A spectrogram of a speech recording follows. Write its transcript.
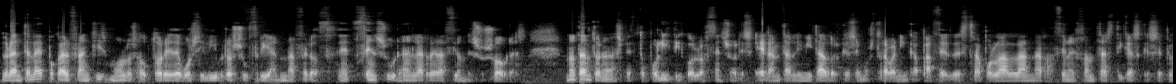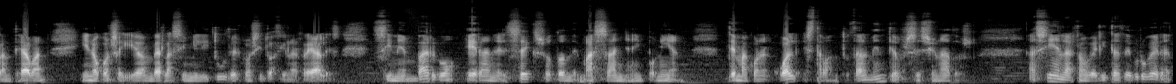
Durante la época del franquismo, los autores de bolsilibros sufrían una feroz censura en la redacción de sus obras, no tanto en el aspecto político, los censores eran tan limitados que se mostraban incapaces de extrapolar las narraciones fantásticas que se planteaban y no conseguían ver las similitudes con situaciones reales. Sin embargo, era en el sexo donde más saña imponían, tema con el cual estaban totalmente obsesionados. Así en las novelitas de Bruguera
